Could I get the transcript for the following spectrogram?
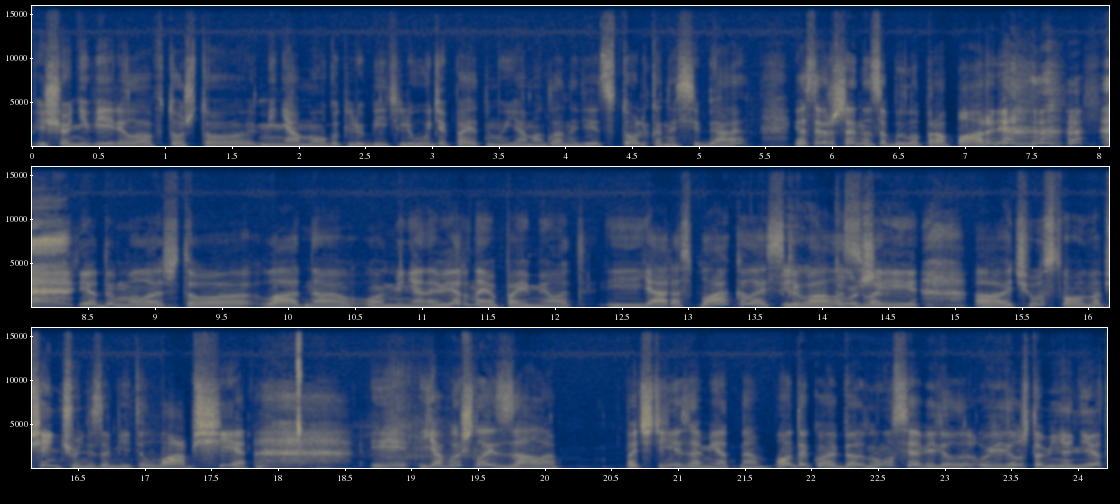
еще не верила в то, что меня могут любить люди, поэтому я могла надеяться только на себя. Я совершенно забыла про парня. Я думала, что ладно, он меня, наверное, поймет. И я расплакалась, скрывала свои а, чувства. Он вообще ничего не заметил, вообще. И я вышла из зала почти незаметно. Он такой обернулся, видел, увидел, что меня нет.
